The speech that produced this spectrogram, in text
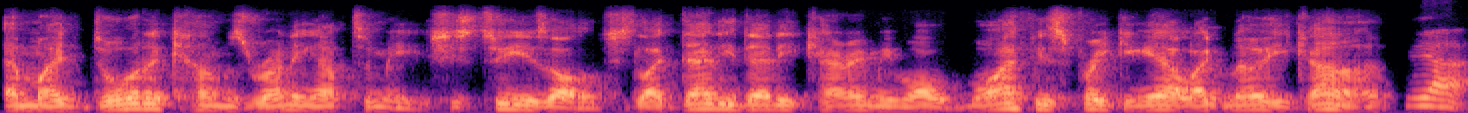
And my daughter comes running up to me. She's two years old. She's like, Daddy, Daddy, carry me. While wife is freaking out, like, no, he can't. Yeah.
